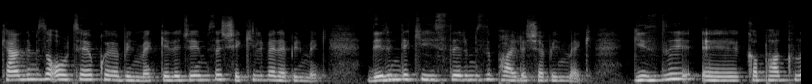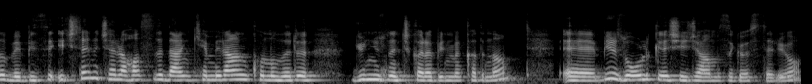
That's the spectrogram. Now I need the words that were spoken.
kendimizi ortaya koyabilmek, geleceğimize şekil verebilmek, derindeki hislerimizi paylaşabilmek, gizli, e, kapaklı ve bizi içten içe rahatsız eden, kemiren konuları gün yüzüne çıkarabilmek adına e, bir zorluk yaşayacağımızı gösteriyor.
